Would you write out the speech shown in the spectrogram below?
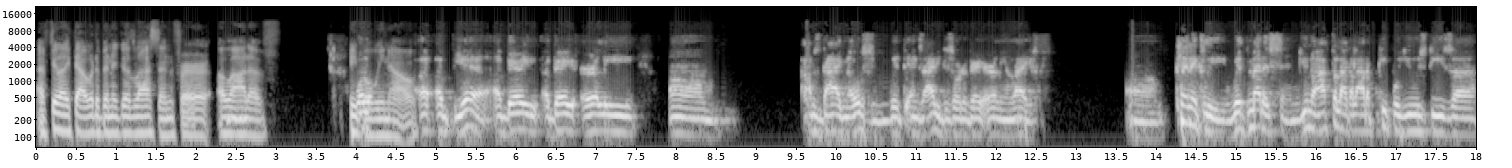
I feel like that would have been a good lesson for a mm-hmm. lot of people well, we know. yeah, a very a very early. Um, I was diagnosed with anxiety disorder very early in life. Um, clinically with medicine, you know, I feel like a lot of people use these, uh,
